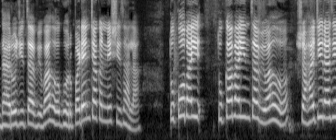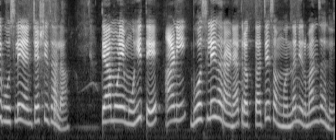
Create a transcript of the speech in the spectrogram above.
धारोजीचा विवाह घोरपड्यांच्या कन्येशी झाला. तुकोबाई तुकाबाईंचा विवाह शहाजीराजे भोसले यांच्याशी झाला. त्यामुळे मोहिते आणि भोसले घराण्यात रक्ताचे संबंध निर्माण झाले.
